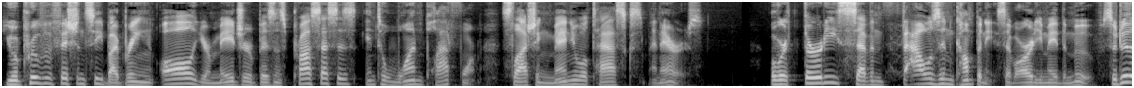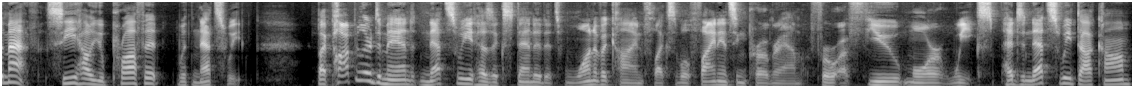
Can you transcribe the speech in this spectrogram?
You improve efficiency by bringing all your major business processes into one platform, slashing manual tasks and errors. Over 37,000 companies have already made the move. So do the math. See how you profit with NetSuite. By popular demand, NetSuite has extended its one of a kind flexible financing program for a few more weeks. Head to netsuite.com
